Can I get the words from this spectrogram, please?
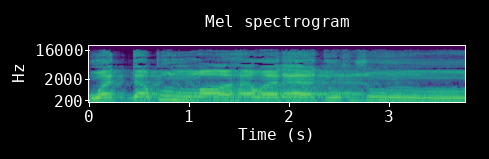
واتقوا الله ولا تخزون.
